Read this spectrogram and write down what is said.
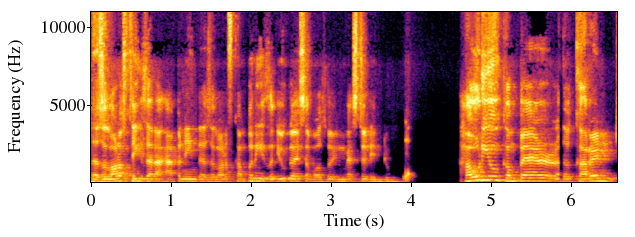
there's a lot of things that are happening. There's a lot of companies that you guys have also invested into. Yeah. How do you compare the current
